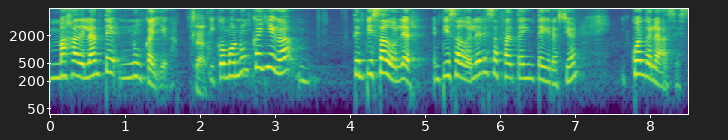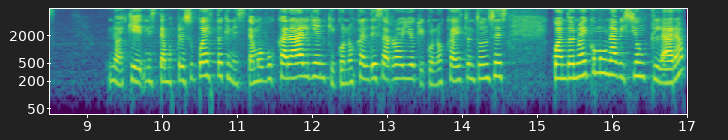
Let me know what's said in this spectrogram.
más adelante nunca llega. Y como nunca llega, te empieza a doler, empieza a doler esa falta de integración. ¿Cuándo la haces? no, es que necesitamos presupuesto, que necesitamos buscar a alguien que conozca el desarrollo, que conozca esto. Entonces, cuando no hay como una visión clara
